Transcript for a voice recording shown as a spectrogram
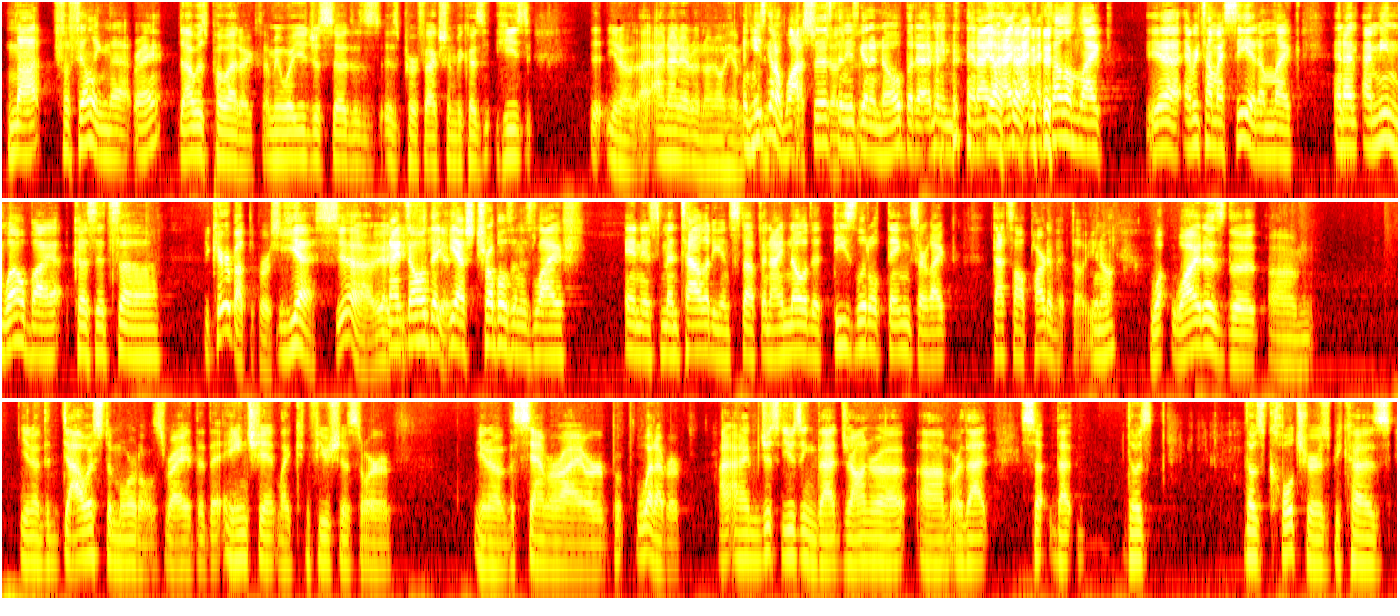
not fulfilling that, right? That was poetic. I mean, what you just said is is perfection because he's, you know, I- and I don't know him. And he's gonna watch this and he's gonna know. But I mean, and I, Yeah. I, I, I tell him like, yeah, every time I see it, I'm like, and I, I mean well by it because it's uh You care about the person. yes, Yeah, yeah, and I know that it. he has troubles in his life and his mentality and stuff, and I know that these little things are like that's all part of it, though, you know. Wh- why does the um you know the taoist immortals right the, the ancient like confucius or you know the samurai or whatever I, i'm just using that genre um or that so, that those those cultures because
